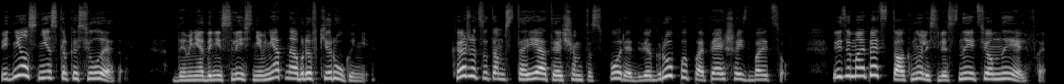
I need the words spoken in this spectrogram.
виднелось несколько силуэтов. До меня донеслись невнятные обрывки ругани. Кажется, там стоят и о чем-то спорят две группы по 5-6 бойцов. Видимо, опять столкнулись лесные темные эльфы.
